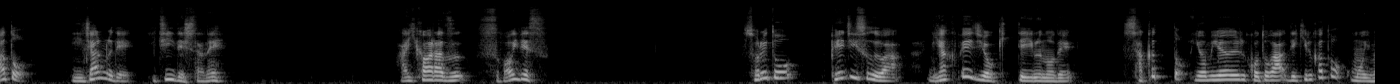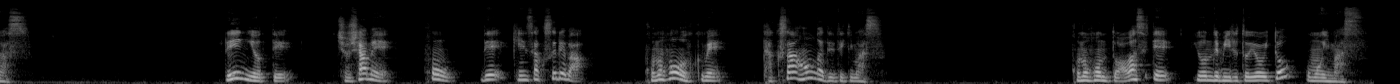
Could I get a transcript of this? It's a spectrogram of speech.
あと2ジャンルで1位でしたね。相変わらずすごいです。それと、ページ数は200ページを切っているので、サクッと読み終えることができるかと思います。例によって著者名、本で検索すれば、この本を含めたくさん本が出てきます。この本と合わせて読んでみると良いと思います。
